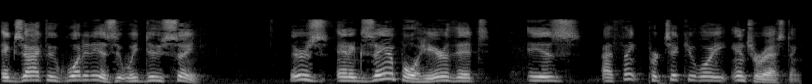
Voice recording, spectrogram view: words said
exactly what it is that we do see. There's an example here that is, I think, particularly interesting.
